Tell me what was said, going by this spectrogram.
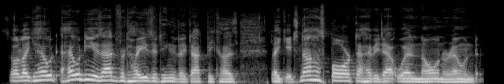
So like how how do you advertise or things like that? Because like it's not a sport that have be that well known around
